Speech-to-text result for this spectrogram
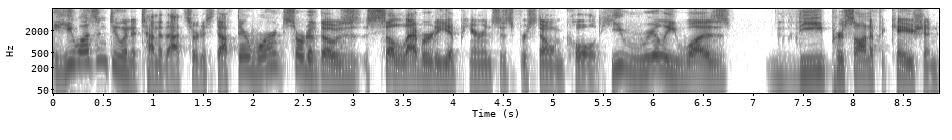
he wasn't doing a ton of that sort of stuff. There weren't sort of those celebrity appearances for Stone Cold. He really was the personification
